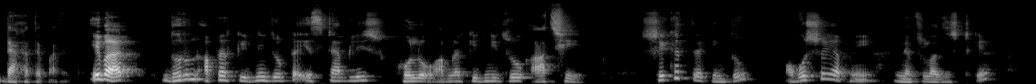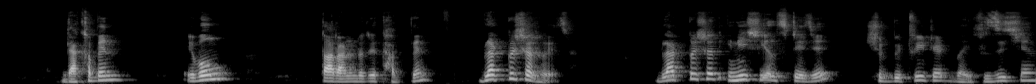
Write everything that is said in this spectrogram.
দেখাতে পারেন এবার ধরুন আপনার কিডনির রোগটা এস্টাবলিশ হলো, আপনার কিডনির রোগ আছে, সেক্ষেত্রে কিন্তু অবশ্যই আপনি নেফ্রোলজিস্টকে দেখাবেন এবং তার আন্ডারে থাকবেন। ব্লাড প্রেশার হয়েছে। ব্লাড প্রেশার ইনিশিয়াল স্টেজে should be treated by physician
